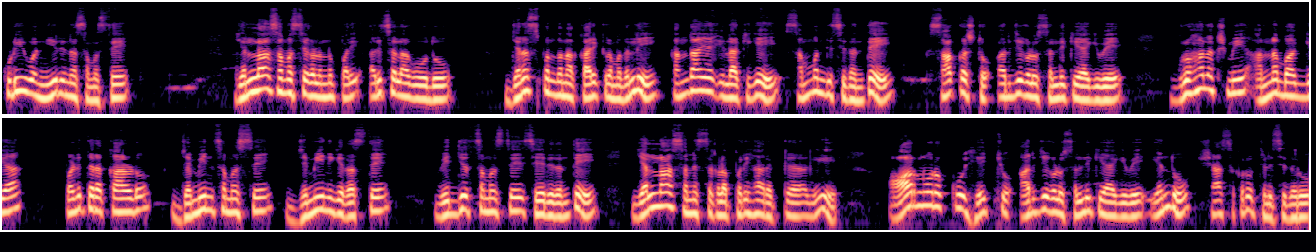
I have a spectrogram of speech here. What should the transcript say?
ಕುಡಿಯುವ ನೀರಿನ ಸಮಸ್ಯೆ, ಎಲ್ಲ ಸಮಸ್ಯೆಗಳನ್ನು ಪರಿಹರಿಸಲಾಗುವುದು. ಜನಸ್ಪಂದನ ಕಾರ್ಯಕ್ರಮದಲ್ಲಿ ಕಂದಾಯ ಇಲಾಖೆಗೆ ಸಂಬಂಧಿಸಿದಂತೆ ಸಾಕಷ್ಟು ಅರ್ಜಿಗಳು ಸಲ್ಲಿಕೆಯಾಗಿವೆ. ಗೃಹಲಕ್ಷ್ಮಿ, ಅನ್ನಭಾಗ್ಯ, ಪಡಿತರ ಕಾರ್ಡು ಜಮೀನು ಸಮಸ್ಯೆ, ಜಮೀನಿಗೆ ರಸ್ತೆ, ವಿದ್ಯುತ್ ಸಮಸ್ಯೆ ಸೇರಿದಂತೆ ಎಲ್ಲ ಸಮಸ್ಯೆಗಳ ಪರಿಹಾರಕ್ಕಾಗಿ ಆರುನೂರಕ್ಕೂ ಹೆಚ್ಚು ಅರ್ಜಿಗಳು ಸಲ್ಲಿಕೆಯಾಗಿವೆ ಎಂದು ಶಾಸಕರು ತಿಳಿಸಿದರು.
